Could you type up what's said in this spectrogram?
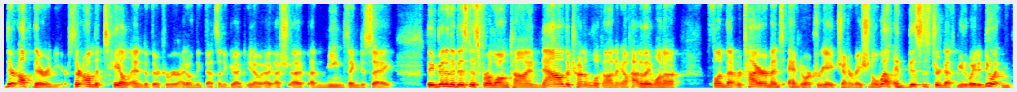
they're up there in years. They're on the tail end of their career. I don't think that's a good, you know, a, a, a, mean thing to say. They've been in the business for a long time. Now they're trying to look on, you know, how do they want to fund that retirement and or create generational wealth? And this has turned out to be the way to do it. And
